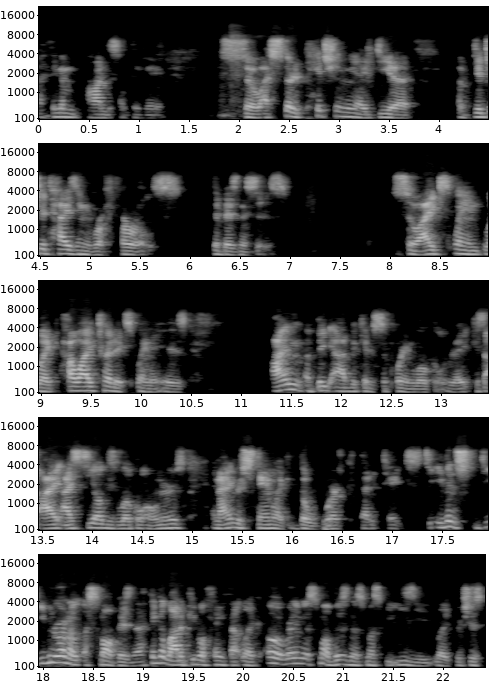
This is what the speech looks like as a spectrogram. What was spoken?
I think I'm onto something here. So I started pitching the idea of digitizing referrals to businesses. So I explained like how I try to explain it is I'm a big advocate of supporting local, right? Because I, I see all these local owners and I understand like the work that it takes to even to even run a, a, small business. I think a lot of people think that like, oh, running a small business must be easy, like which is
